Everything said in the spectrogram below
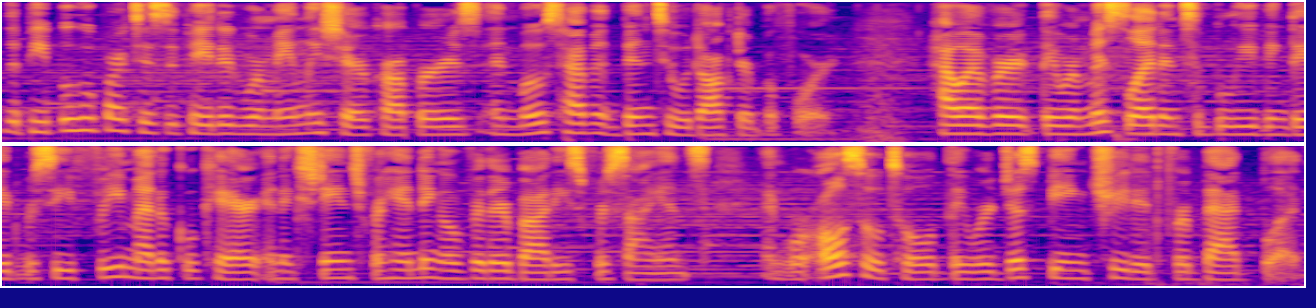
The people who participated were mainly sharecroppers, and most haven't been to a doctor before. However, they were misled into believing they'd receive free medical care in exchange for handing over their bodies for science, and were also told they were just being treated for bad blood.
